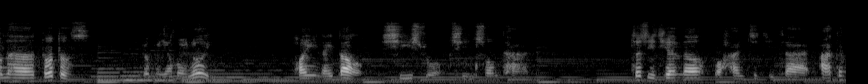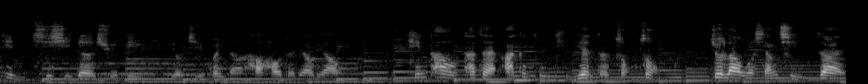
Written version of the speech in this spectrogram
Hola todos, yo me llamo Eloy，欢迎来到西索轻松谈。这几天呢，我和自己在阿根廷实习的学弟有机会呢，好好的聊聊。听到他在阿根廷体验的种种，就让我想起在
